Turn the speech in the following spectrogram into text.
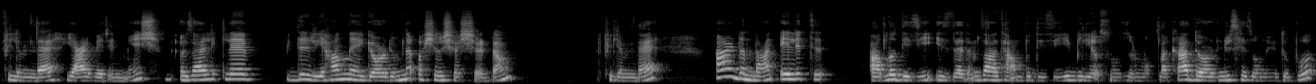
filmde yer verilmiş. Özellikle bir de Rihanna'yı gördüğümde aşırı şaşırdım filmde. Ardından Elite adlı diziyi izledim. Zaten bu diziyi biliyorsunuzdur mutlaka. Dördüncü sezonuydu bu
